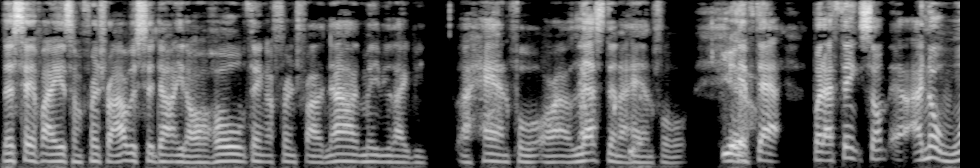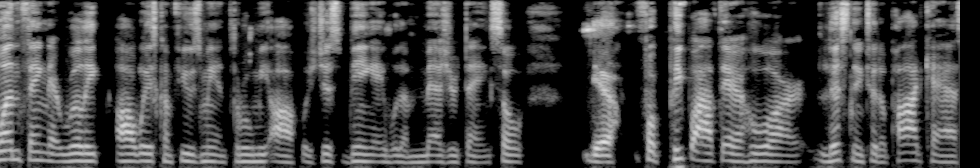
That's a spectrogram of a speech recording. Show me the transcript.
Let's say if I ate some French fries, I would sit down and eat a whole thing of French fries. Now it may be like be a handful or less than a handful, if that. But I think some, I know one thing that really always confused me and threw me off was just being able to measure things. So yeah. for people out there who are listening to the podcast,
